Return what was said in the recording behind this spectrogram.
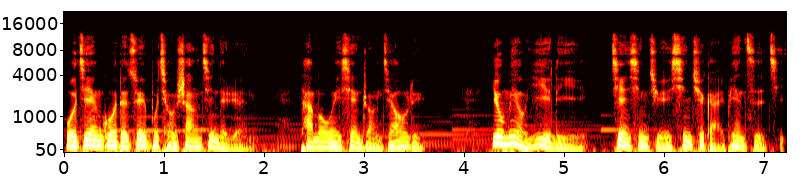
我见过的最不求上进的人，他们为现状焦虑，又没有毅力、践行决心去改变自己。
